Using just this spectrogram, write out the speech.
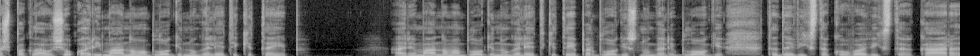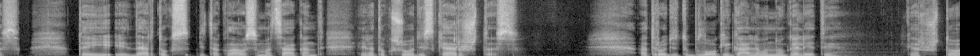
Aš paklausiau, ar įmanoma blogį nugalėti kitaip? Ar įmanoma blogį nugalėti kitaip, ar blogis nugali blogį? Tada vyksta kova, vyksta karas. Tai dar toks į tą klausimą atsakant, yra toks žodis kerštas. Atrodytų blogį galima nugalėti kerštu,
